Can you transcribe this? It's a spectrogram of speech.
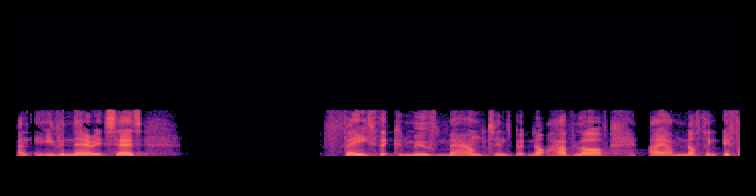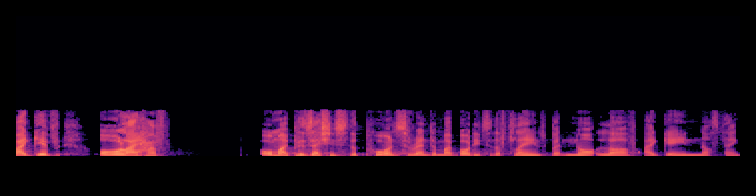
And even there it says, faith that can move mountains but not have love. I am nothing. If I give all I have, all my possessions to the poor and surrender my body to the flames, but not love, I gain nothing.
